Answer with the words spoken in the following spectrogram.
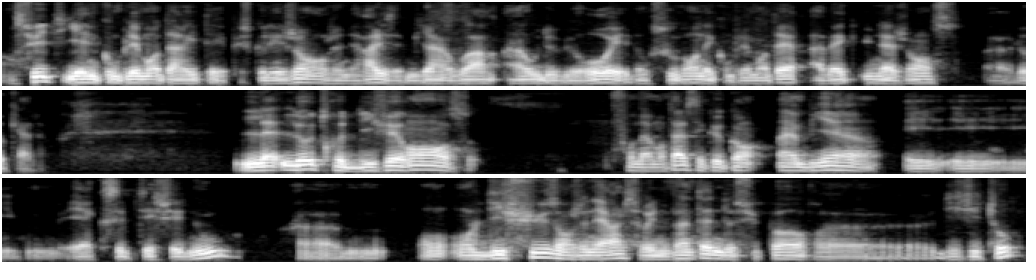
Ensuite, il y a une complémentarité, puisque les gens, en général, ils aiment bien avoir un ou deux bureaux, et donc souvent on est complémentaire avec une agence euh, locale. L'autre différence fondamentale, c'est que quand un bien est, accepté chez nous, euh, on, le diffuse en général sur une vingtaine de supports euh, digitaux,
